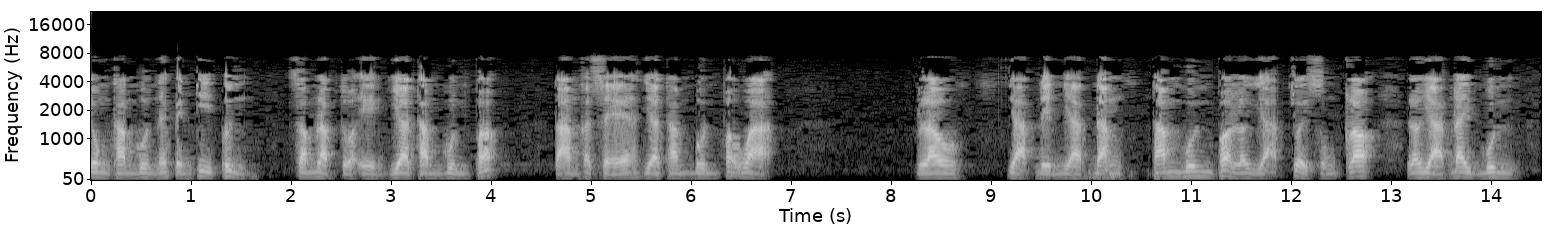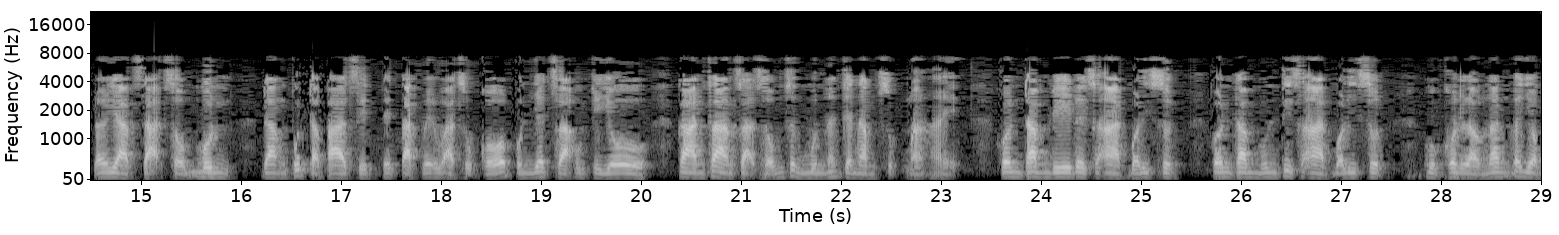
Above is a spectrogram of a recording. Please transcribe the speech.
จงทำบุญให้เป็นที่พึ่งสำหรับตัวเอง อย่าทำบุญเพราะตามกระแส อย่าทำบุญเพราะว่า เราอยากเด่นอยากดังทำบุญเพราะเราอยากช่วยสงเคราะห์ เราอยากได้บุญ เราอยากสะสมบุญดังพุทธภาษิตได้ตัดไว้ว่าสุโขปุญญสะอุจโย การสร้างสะสมซึ่งบุญนั้นจะนำสุขมาให้ คนทำดีด้วยสะอาดบริสุทธิ์ คนทำบุญที่สะอาดบริสุทธิ์ บุคคลเหล่านั้นก็ย่อม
